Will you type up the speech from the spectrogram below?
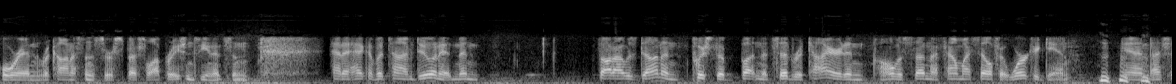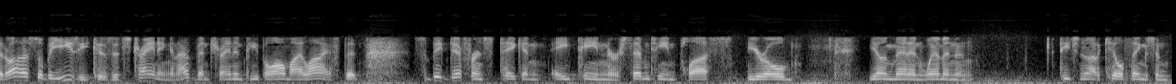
or in reconnaissance or special operations units, and had a heck of a time doing it. And then thought I was done and pushed the button that said retired, and all of a sudden I found myself at work again. and I said, "Well, this will be easy because it's training, and I've been training people all my life." But it's a big difference taking 18 or 17 plus year old young men and women and teaching them how to kill things and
